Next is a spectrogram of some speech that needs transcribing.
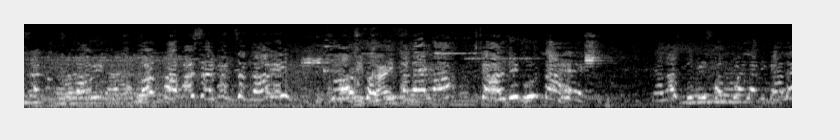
मग बाबासाहेबांचं नाव संविधानाला कारणीभूत आहे. त्याला तुम्ही संपवायला निघाला?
